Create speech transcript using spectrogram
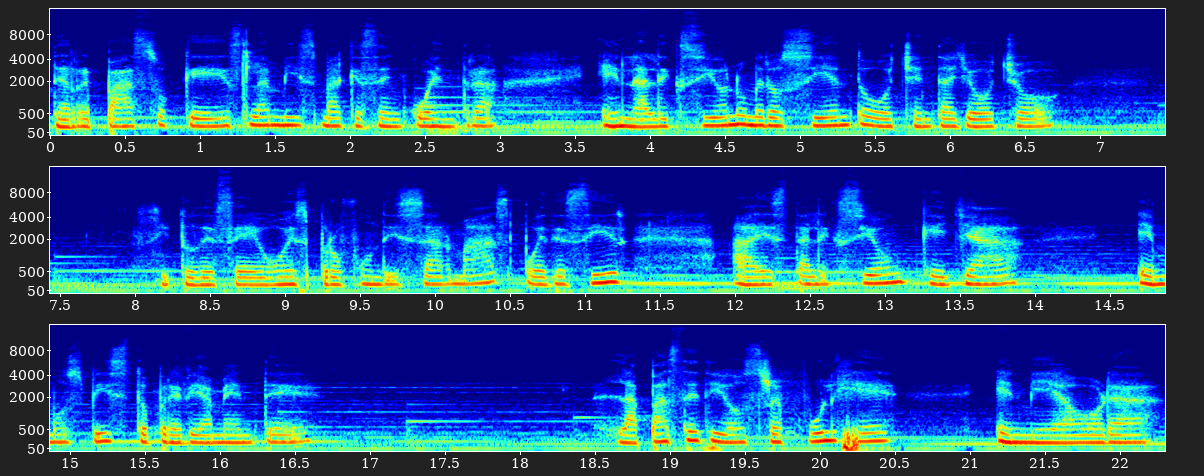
de repaso que es la misma que se encuentra en la lección número 188. Si tu deseo es profundizar más, puedes ir a esta lección que ya hemos visto previamente. La paz de Dios refulge en mí ahora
